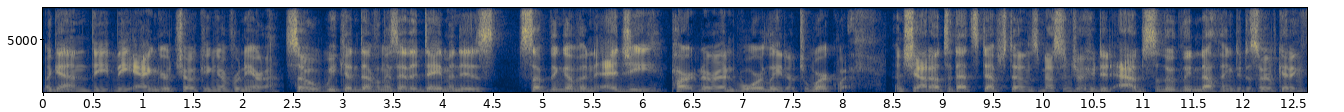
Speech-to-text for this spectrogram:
Again, the, the anger choking of Rhaenyra. So we can definitely say that Daemon is something of an edgy partner and war leader to work with. And shout out to that Stepstones messenger who did absolutely nothing to deserve getting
